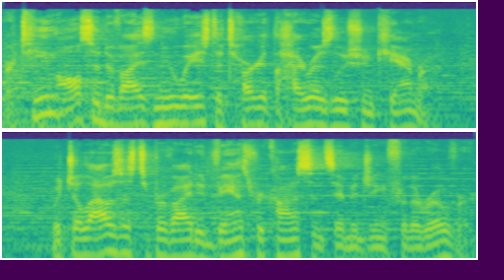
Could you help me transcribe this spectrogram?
Our team also devised new ways to target the high-resolution camera, which allows us to provide advanced reconnaissance imaging for the rover.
